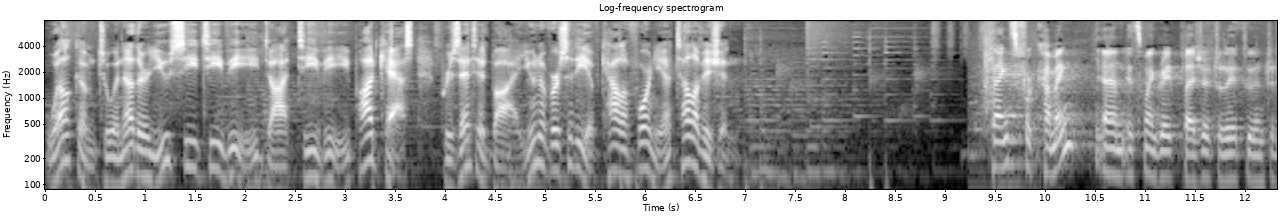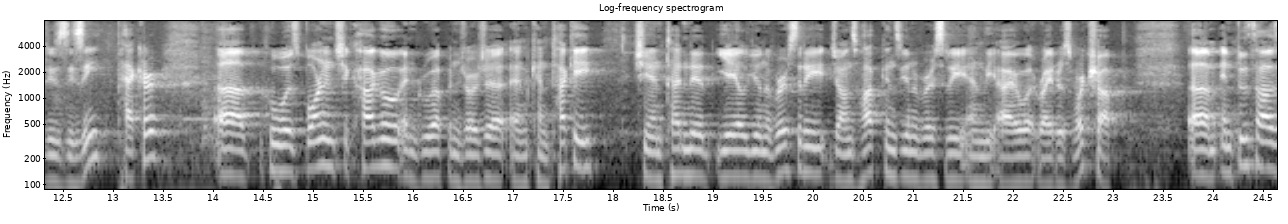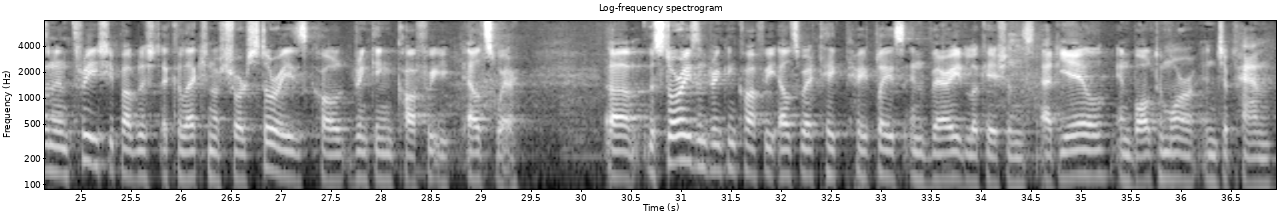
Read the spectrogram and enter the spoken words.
Welcome to another UCTV.tv podcast presented by University of California Television. Thanks for coming, and it's my great pleasure today to introduce ZZ Packer, uh, who was born in Chicago and grew up in Georgia and Kentucky. She attended Yale University, Johns Hopkins University, and the Iowa Writers Workshop. Um, in 2003, she published a collection of short stories called Drinking Coffee Elsewhere. Um, the stories in Drinking Coffee Elsewhere take place in varied locations at Yale, in Baltimore, in Japan.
